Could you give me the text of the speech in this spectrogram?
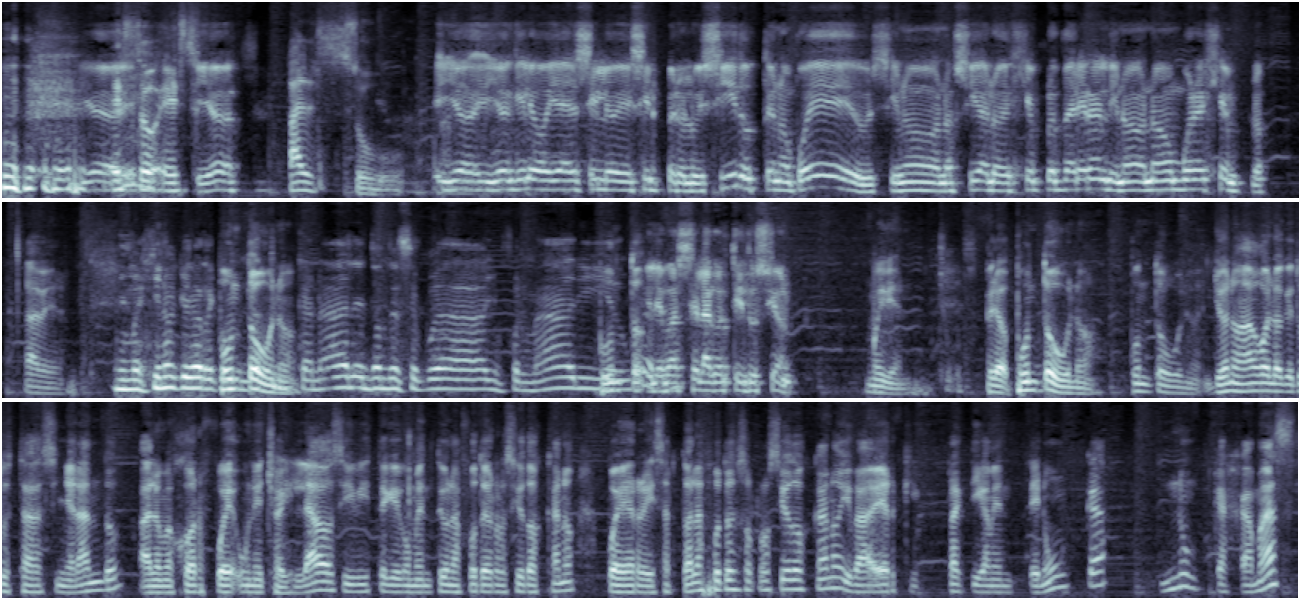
Yo- Eso es y yo, falso. y yo, y yo qué le voy a decir, le voy a decir, pero Luisito, usted no puede, si no, no siga los ejemplos de Arenaldi, no, no es un buen ejemplo. A ver, Me imagino que le recomendaste Punto uno. un canal donde se pueda informar y Punto- Le ¿no? pasé la constitución. Muy bien. Pero punto uno, punto uno. Yo no hago lo que tú estás señalando. A lo mejor fue un hecho aislado. Si viste que comenté una foto de Rocío Toscano, puedes revisar todas las fotos de Rocío Toscano y va a ver que prácticamente nunca, nunca jamás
